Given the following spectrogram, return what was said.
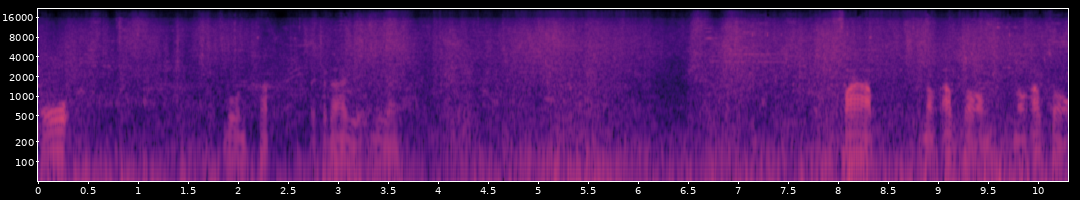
โอ้ โดนขัด แต่ก็ได้อยู่ไม่เป็นไรฟาบน็อกอัพสองน็อกอัพสอง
